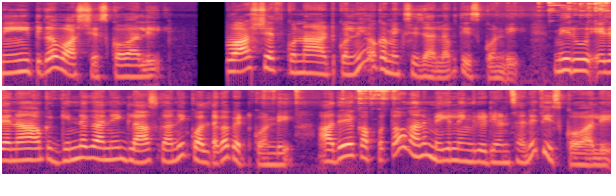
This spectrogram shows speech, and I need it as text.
నీట్గా వాష్ చేసుకోవాలి. వాష్ చేసుకున్న అటుకుల్ని ఒక మిక్సీ జార్లోకి తీసుకోండి. మీరు ఏదైనా ఒక గిన్నె కానీ గ్లాస్ కానీ కొలతగా పెట్టుకోండి. అదే కప్పుతో మనం మిగిలిన ఇంగ్రీడియంట్స్ అన్ని తీసుకోవాలి.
